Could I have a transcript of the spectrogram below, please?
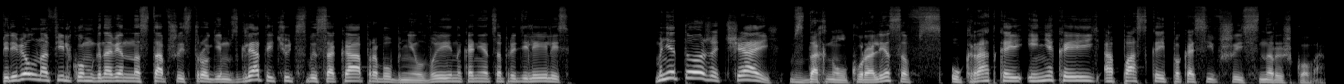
перевел на Фильку мгновенно ставший строгим взгляд и чуть свысока пробубнил. «Вы, наконец, определились?» «Мне тоже чай!» — вздохнул Куролесов с украдкой и некой опаской покосившись на Рыжкова.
